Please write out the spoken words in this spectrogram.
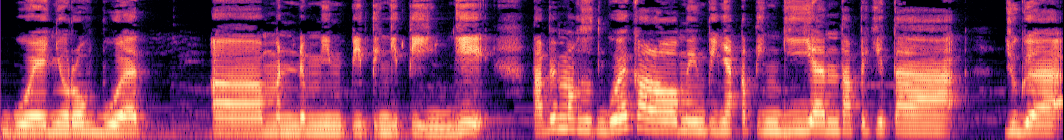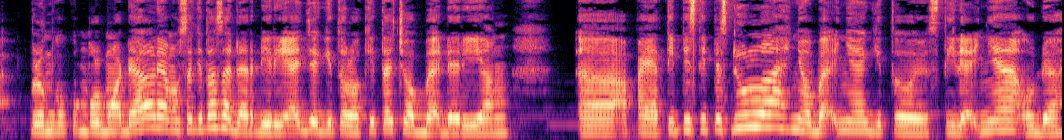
gue nyuruh buat eh, mendem mimpi tinggi tinggi, tapi maksud gue kalau mimpinya ketinggian tapi kita juga belum kekumpul modal ya maksudnya kita sadar diri aja gitu loh. Kita coba dari yang eh, apa ya tipis-tipis dulu lah nyobanya gitu. Setidaknya udah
